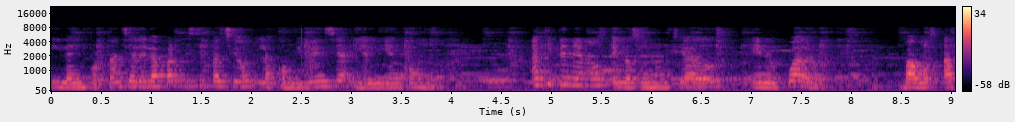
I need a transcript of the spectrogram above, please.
y la importancia de la participación, la convivencia y el bien común. Aquí tenemos en los enunciados en el cuadro. Vamos a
